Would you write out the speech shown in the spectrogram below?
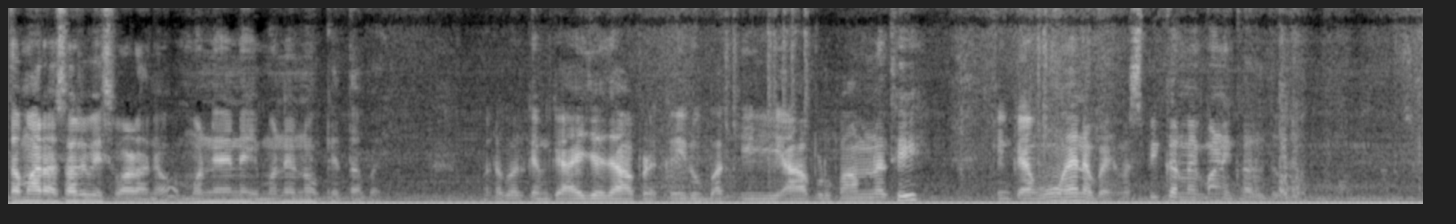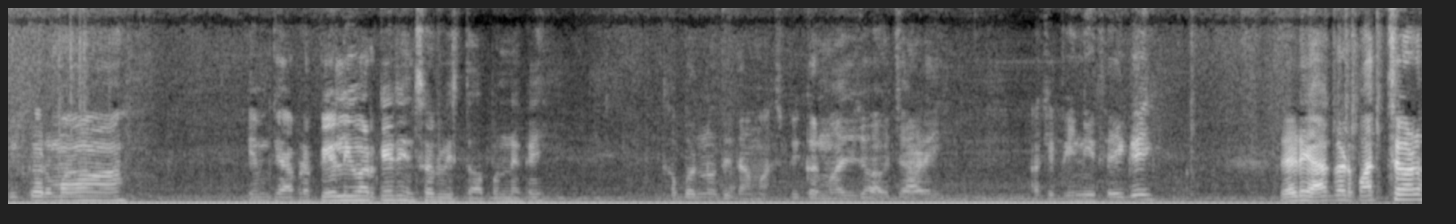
તમારા સર્વિસ વાળાને હો, મને નહીં, મને ન કહેતા ભાઈ. બરાબર? કેમ કે આજે જ આપણે કર્યું, બાકી આ આપણું કામ નથી. કેમ કે હું હે ને ભાઈ સ્પીકરમાં પાણી કરી દઉં સ્પીકરમાં કેમ કે આપણે પહેલી વાર કરી ને સર્વિસ તો આપણને કંઈ ખબર નહોતી તો આમાં સ્પીકરમાં આજે જો જાળી આખી ભીની થઈ ગઈ. રેડી આગળ પાછળ.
